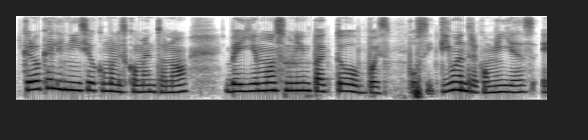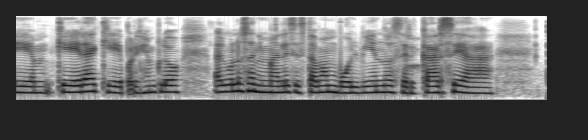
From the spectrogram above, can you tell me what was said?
creo que al inicio, como les comento, ¿no? Veíamos un impacto, pues, positivo, entre comillas, em, que era que, por ejemplo, algunos animales estaban volviendo a acercarse a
